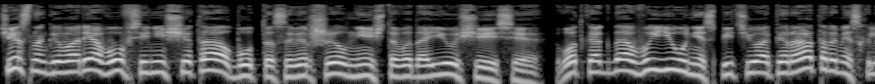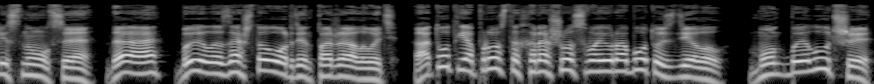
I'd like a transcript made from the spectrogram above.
Честно говоря, вовсе не считал, будто совершил нечто выдающееся. Вот когда в июне с пятью операторами схлестнулся, да, было за что орден пожаловать. А тут я просто хорошо свою работу сделал. Мог бы и лучше,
